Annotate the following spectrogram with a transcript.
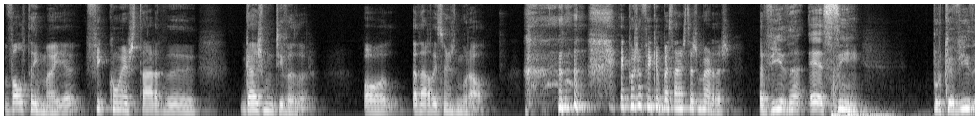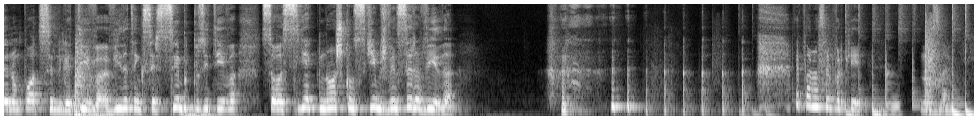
volta e meia, fico com este ar de gajo motivador ou a dar lições de moral. é que depois eu fico a pensar nestas merdas. A vida é assim. Porque a vida não pode ser negativa, a vida tem que ser sempre positiva, só assim é que nós conseguimos vencer a vida. Epá, não sei porquê. Não sei.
